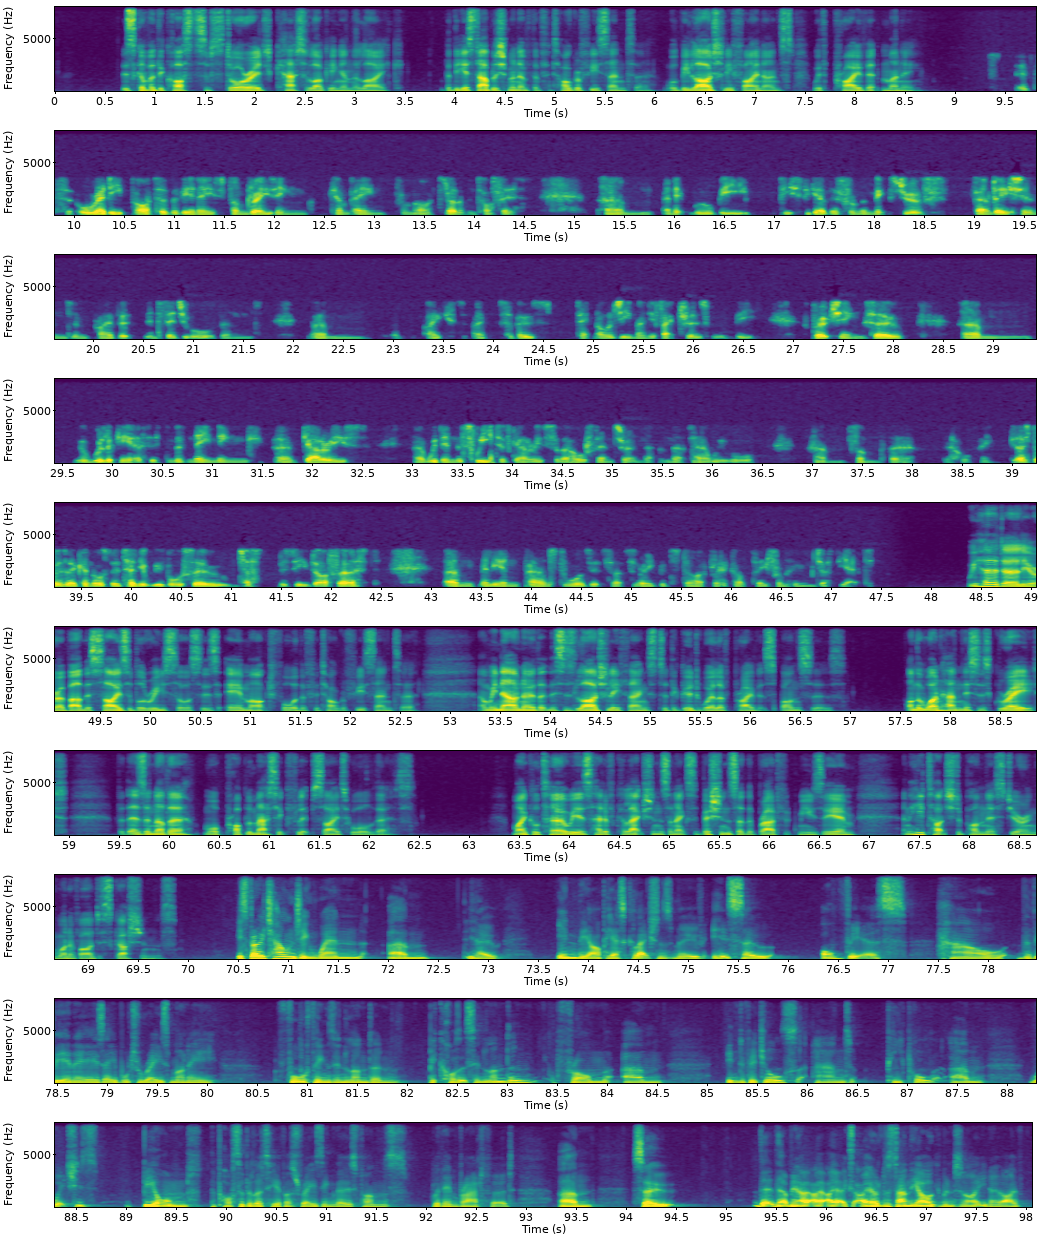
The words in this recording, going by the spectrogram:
This covered the costs of storage, cataloguing, and the like. But the establishment of the photography centre will be largely financed with private money. It's already part of the V&A's fundraising campaign from our development office, um, and it will be pieced together from a mixture of foundations and private individuals and um, I, I, suppose technology manufacturers will be approaching. So um, we're looking at a system of naming uh, galleries uh, within the suite of galleries for the whole centre, and, that, and that's how we will um, fund the, the, whole thing. I suppose I can also tell you we've also just received our first um, million pounds towards it, so that's a very good start, but I can't say from whom just yet. We heard earlier about the sizable resources earmarked for the photography centre, and we now know that this is largely thanks to the goodwill of private sponsors. On the one hand, this is great, but there's another, more problematic flip side to all this. Michael Terwey is head of collections and exhibitions at the Bradford Museum, and he touched upon this during one of our discussions. It's very challenging when, um, you know, in the RPS collections move, it is so obvious how the V&A is able to raise money for things in London because it's in London from um, individuals and people, um, which is beyond the possibility of us raising those funds within Bradford. Um, so, th- th- I mean, I, I, I, understand the argument, and I, you know, I've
